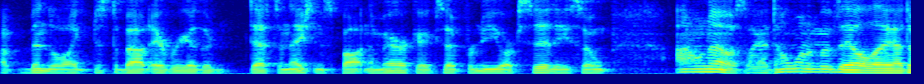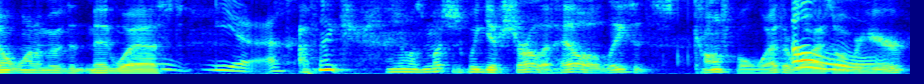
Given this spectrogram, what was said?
I've been to like just about every other destination spot in America except for New York City. So I don't know. It's like I don't want to move to LA. I don't want to move to the Midwest. Yeah. I think you know as much as we give Charlotte hell, at least it's comfortable weather-wise over Oh. here.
